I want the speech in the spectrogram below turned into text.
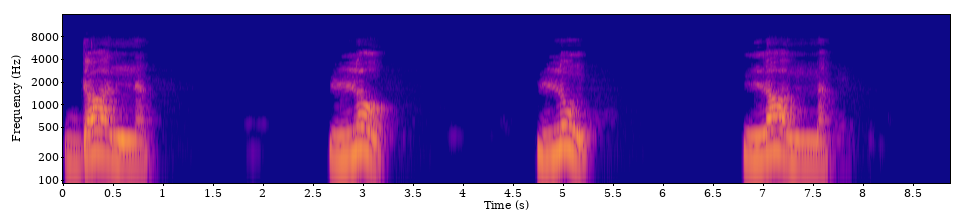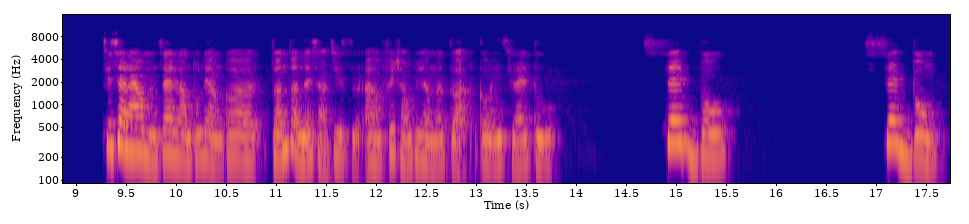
donne、l'eau。long l'homme。接下来我们再朗读两个短短的小句子啊，非常非常的短，跟我一起来读。C'est beau, c'est bon,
